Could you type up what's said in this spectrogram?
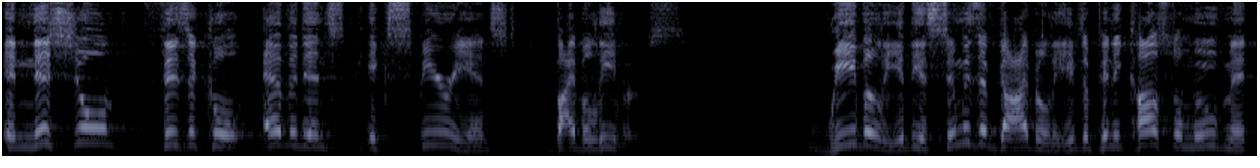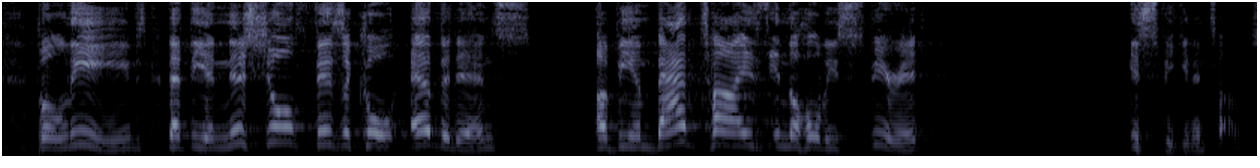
initial physical evidence experienced by believers. We believe, the Assemblies of God believe, the Pentecostal movement believes that the initial physical evidence of being baptized in the Holy Spirit is speaking in tongues.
